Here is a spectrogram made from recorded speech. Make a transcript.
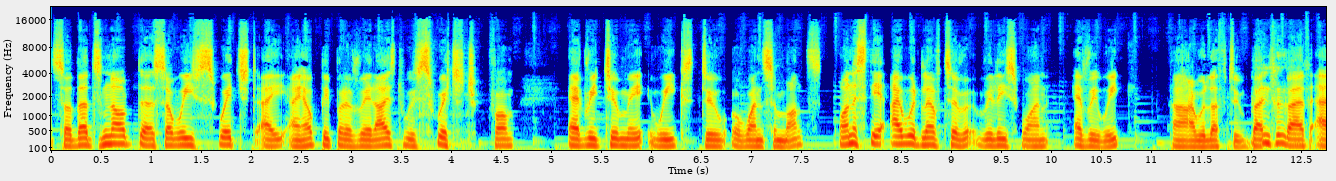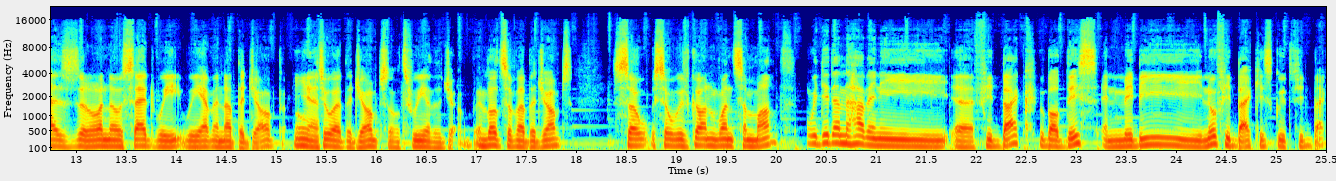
so that's not. Uh, so we switched. I, I hope people have realized we've switched from every two me- weeks to uh, once a month. Honestly, I would love to re- release one every week. Uh, I would love to. but but as Renaud said, we we have another job, Yeah. two other jobs, or three other jobs, and lots of other jobs. So so we've gone once a month. We didn't have any uh, feedback about this, and maybe no feedback is good feedback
